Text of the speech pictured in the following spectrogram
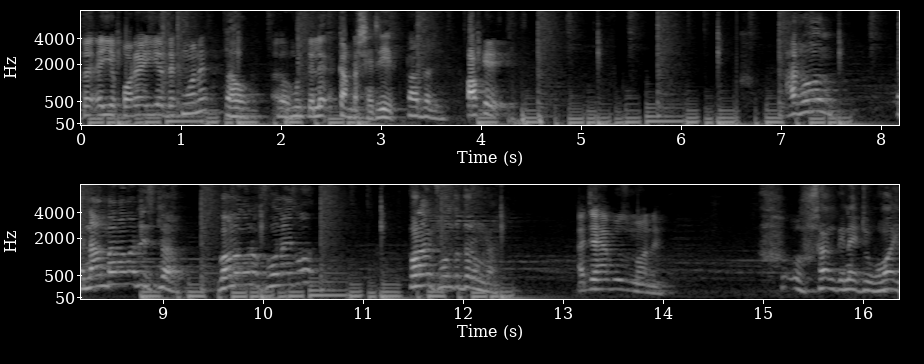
তো এই পরে ইয়ে দেখব মানে তাও মুই তাহলে কামটা সারিয়ে তাড়াতাড়ি। ওকে আর শোন নাম্বার আমার দিস না। ঘন ঘন ফোন আইব পরে আমি ফোন তো ধরুম না। আচ্ছা হ্যাঁ বুঝ মনে। ও শান্তি নাই একটু ঘুমাই।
